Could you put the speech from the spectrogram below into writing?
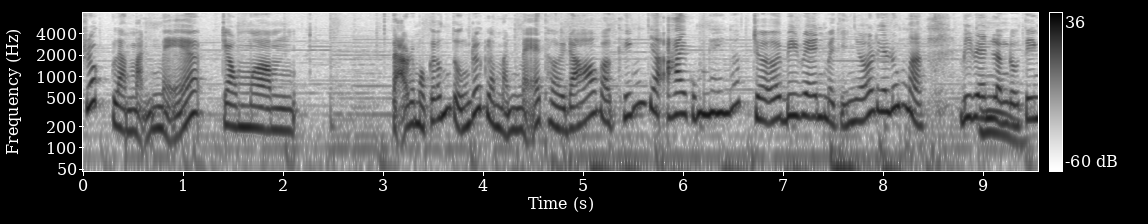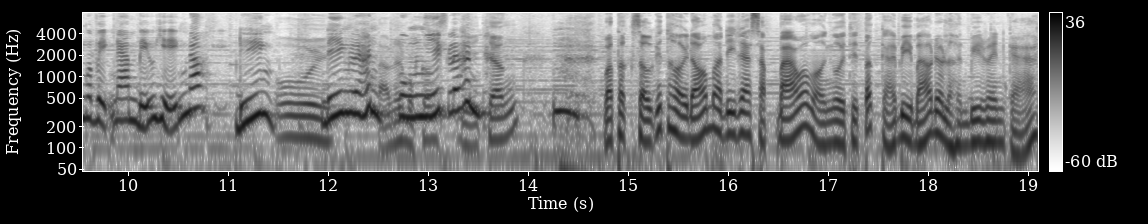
rất là mạnh mẽ trong um, tạo ra một cái ấn tượng rất là mạnh mẽ thời đó và khiến cho ai cũng nghi ngất. Trời ơi Biren mà chị nhớ cái lúc mà Biren ừ. lần đầu tiên qua Việt Nam biểu diễn đó. Điên Ui, điên lên cuồng nhiệt lên. chấn. Và thật sự cái thời đó mà đi ra sập báo á mọi người thì tất cả bì báo đều là hình Biren cả.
